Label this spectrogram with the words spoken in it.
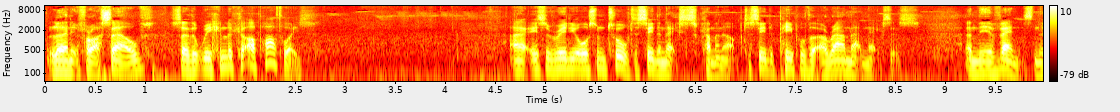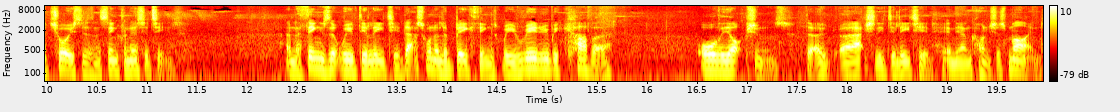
learn it for ourselves so that we can look at our pathways uh, it's a really awesome tool to see the nexus coming up, to see the people that are around that nexus, and the events and the choices and the synchronicities, and the things that we've deleted. That's one of the big things. We really recover all the options that are, actually deleted in the unconscious mind.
